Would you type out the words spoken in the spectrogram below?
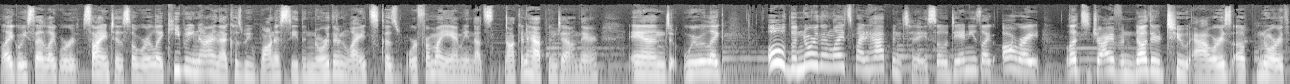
like we said, like we're scientists, so we're like keeping an eye on that because we want to see the northern lights because we're from Miami and that's not going to happen down there. And we were like, oh, the northern lights might happen today. So Danny's like, all right, let's drive another two hours up north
